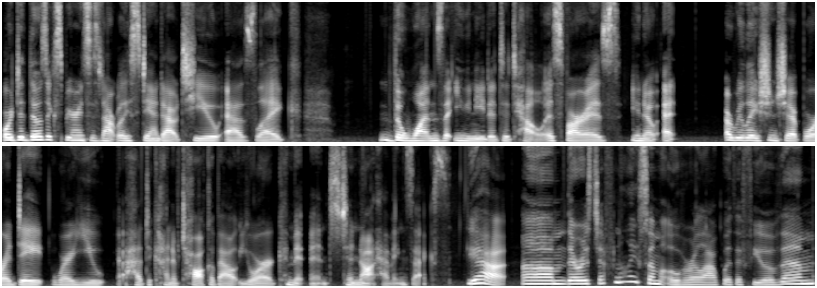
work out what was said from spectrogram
or did those experiences not really stand out to you as like the ones that you needed to tell as far as you know a, relationship or a date where you had to kind of talk about your commitment to not having sex Yeah, um, there was definitely some overlap with a few of them,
